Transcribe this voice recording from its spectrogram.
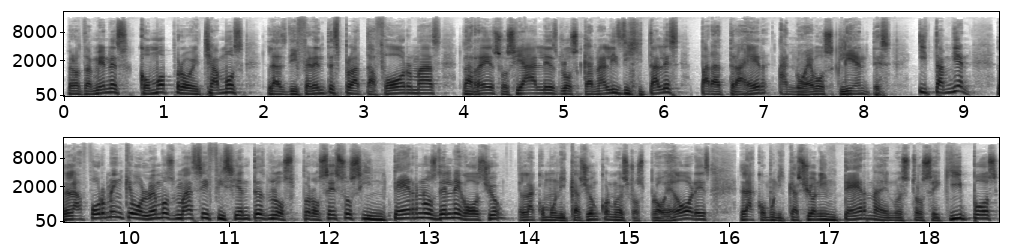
pero también es cómo aprovechamos las diferentes plataformas, las redes sociales, los canales digitales para atraer a nuevos clientes. Y también la forma en que volvemos más eficientes los procesos internos del negocio, la comunicación con nuestros proveedores, la comunicación interna de nuestros equipos,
